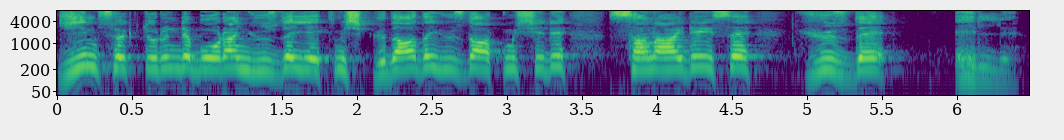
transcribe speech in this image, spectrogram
Giyim sektöründe bu oran %70, gıdada %67, sanayide ise %50.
